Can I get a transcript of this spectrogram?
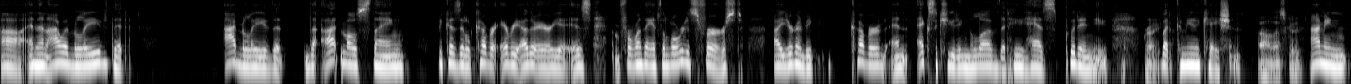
Uh, and then I would believe that, I believe that the utmost thing, because it'll cover every other area, is for one thing, if the Lord is first, uh, you're going to be covered and executing the love that He has put in you. Right. But communication. oh, that's good. I mean,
